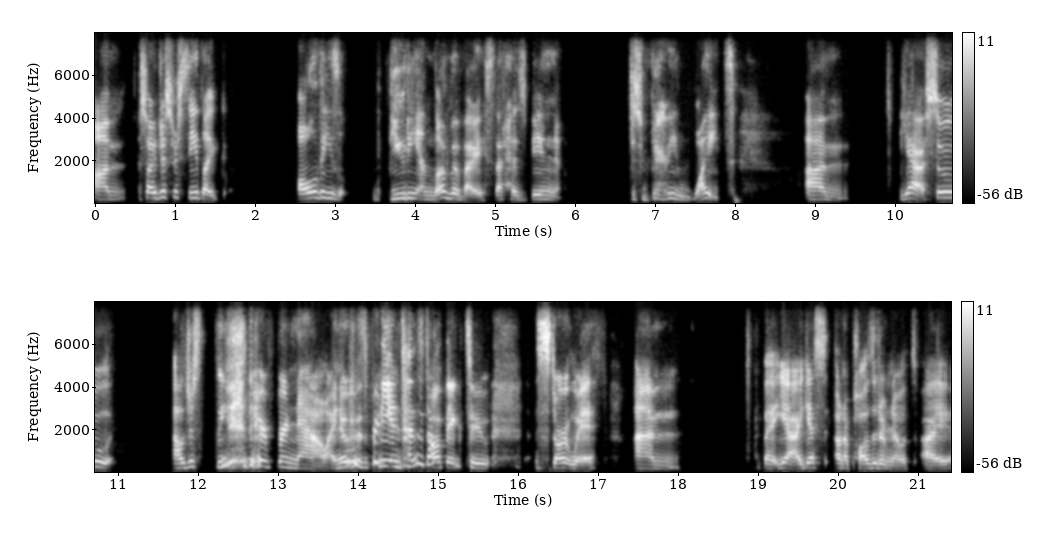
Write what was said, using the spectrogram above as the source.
Um, so I just received like all these beauty and love advice that has been just very white. Um, yeah, so I'll just leave it there for now. I know it was a pretty intense topic to start with. Um, but yeah, I guess on a positive note, I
